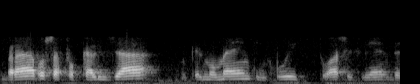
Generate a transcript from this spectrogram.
bravo a focalizzare quel momento in cui tu hai il cliente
